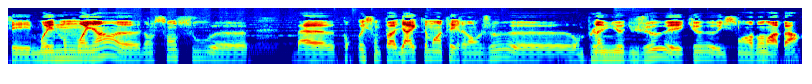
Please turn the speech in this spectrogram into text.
c'est moyennement moyen dans le sens où bah, pourquoi ils sont pas directement intégrés dans le jeu en plein milieu du jeu et que euh, ils sont à vendre à part.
